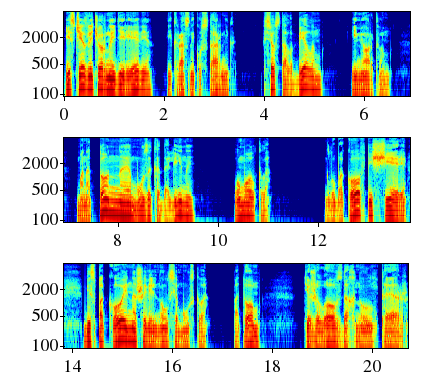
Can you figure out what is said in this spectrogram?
Исчезли черные деревья и красный кустарник. Все стало белым и мертвым монотонная музыка долины умолкла. Глубоко в пещере беспокойно шевельнулся Мусква. Потом тяжело вздохнул Тер.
